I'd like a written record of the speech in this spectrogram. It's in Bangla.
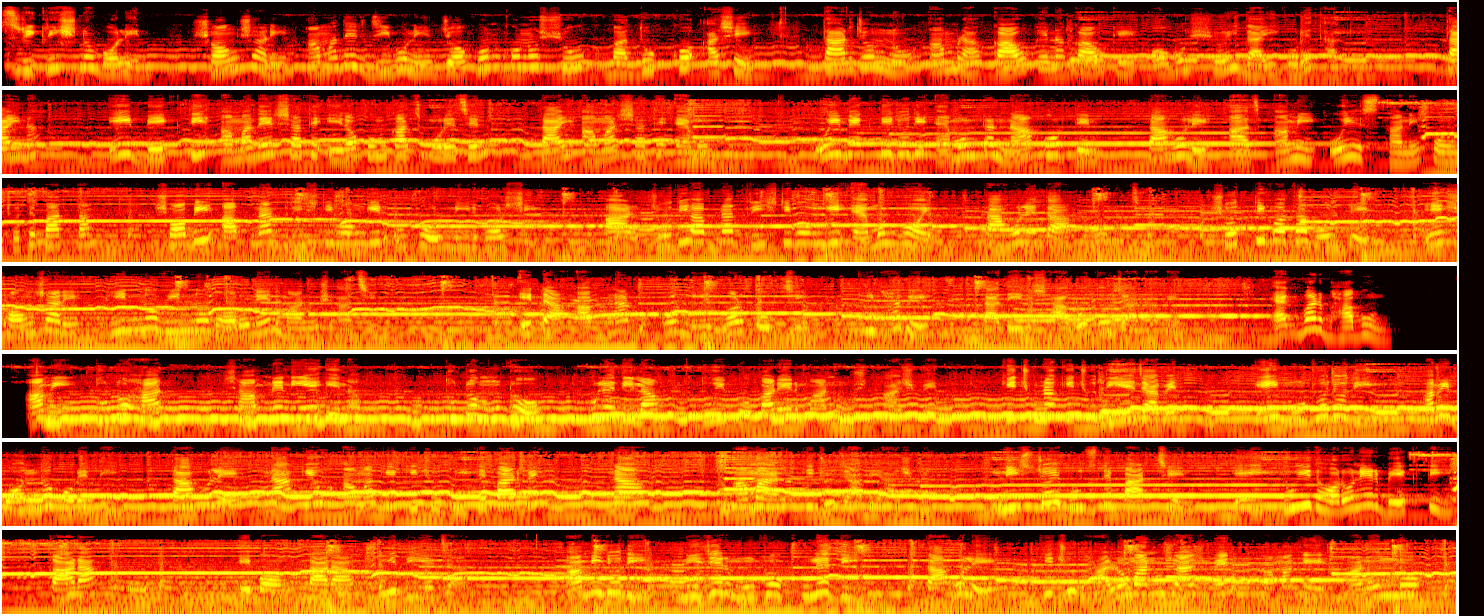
শ্রীকৃষ্ণ বলেন, সংসারে আমাদের জীবনে যখন কোনো সুখ বা দুঃখ আসে, তার জন্য আমরা কাউকে না কাউকে অবশ্যই দায়ী করে থাকি। তাই না? এই ব্যক্তি আমাদের সাথে এরকম কাজ করেছেন, তাই আমার সাথে এমন হলো ওই ব্যক্তি যদি এমনটা না করতেন তাহলে আজ আমি ওই স্থানে পৌঁছতে পারতাম। সবই আপনার দৃষ্টিভঙ্গির উপর নির্ভরশীল। আর যদি আপনার দৃষ্টিভঙ্গি এমন হয়, তাহলে তা অনুচিত। সত্যি কথা বলতে এই সংসারে ভিন্ন ভিন্ন ধরনের মানুষ আছে। এটা আপনার একবার ভাবুন, আমি দুটো হাত সামনে নিয়ে এলাম। দুটো মুঠো খুলে দিলাম, দুই প্রকারের মানুষ আসবেন। কিছু না কিছু দিয়ে যাবেন। এই মুঠো যদি আমি বন্ধ করে দিই, তাহলে না কেউ আমাকে কিছু দিতে পারবে? ধরনের ব্যক্তি কারা এবং তারা কি দিয়ে যান আমি যদি নিজের মুঠো খুলে দিই, তাহলে কিছু ভালো মানুষ আসবেন, আমাকে আনন্দ,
